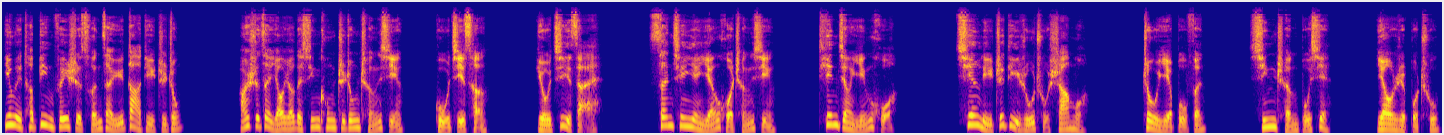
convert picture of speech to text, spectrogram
因为它并非是存在于大地之中，而是在遥遥的星空之中成型。古籍层有记载。三千焰炎火成型，天降萤火，千里之地如处沙漠，昼夜不分，星辰不现，曜日不出。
